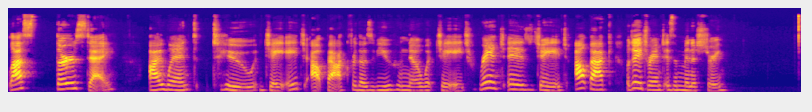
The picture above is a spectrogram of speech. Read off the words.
Last Thursday, I went to JH Outback. For those of you who know what JH Ranch is, JH Outback, well, JH Ranch is a ministry.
